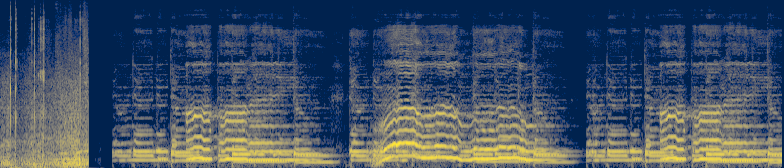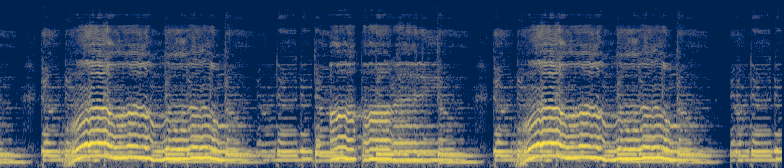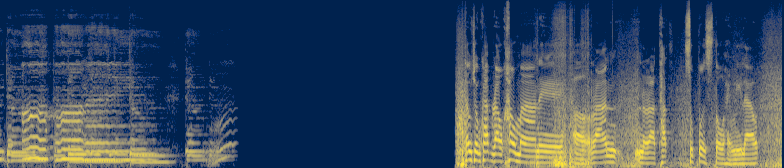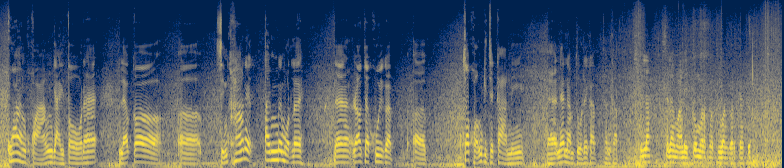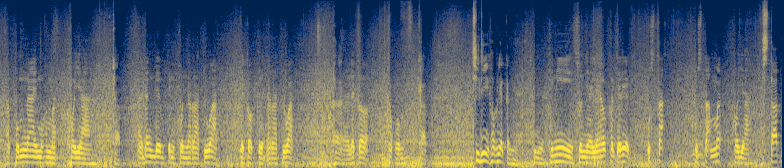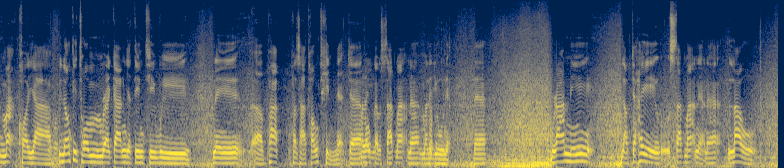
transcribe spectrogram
ท่านผู้ชมครับเราเข้ามาในเอ่อร้านนราทัศน์ซูเปอร์สโตร์แห่งนี้แล้ว กว้างขวางใหญ่โตนะฮะ แล้วก็เอ่อสินค้าเนี่ยเต็มไปหมดเลยนะเราจะคุยกับเอ่อเจ้าของกิจการนี้นะฮะแนะนำตัวด้วยครับท่านครับ Bismillah Assalamualaikum warahmatullahi wabarakatuh อ่าผมนายมูฮัมหมัดคอยาครับอ่าดั้งเดิมเป็นคนนราธิวาสแล้วก็เกิดนราธิวาสฮะอ่าแล้วก็ ครับผมครับ ที่นี่เขาเรียกกันไงที่นี่ที่นี่ส่วนใหญ่แล้วเขาจะเรียกอุสตะอุสตะมะคอยาสตาร์ทมะคอยา พี่น้องที่ชมรายการยาตีนทีวี ในเอ่อภาคภาษาท้องถิ่นเนี่ยจะมาพลายูบกับสตาร์ทมะนะมาลายูเนี่ยนะร้านนี้อยากจะให้สตาร์ทมะเนี่ยนะฮะเล่า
